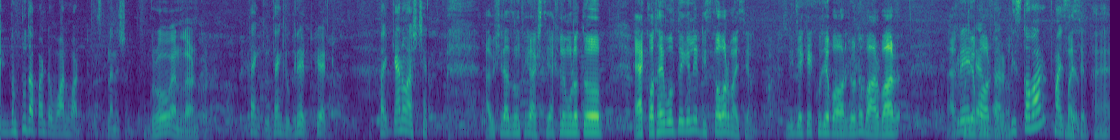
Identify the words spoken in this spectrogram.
একদম to the point one word explanation grow and learn করো। Thank you thank you great great ভাই কেন আসছেন? আমি সিরাজগঞ্জ থেকে আসছি। আসলে মূলত এক কথায় বলতে গেলে ডিসকভার মাইসেল নিজেকে খুঁজে পাওয়ার জন্য বারবার খুঁজে পাওয়ার জন্য। ডিসকভার মাইসেলফ হ্যাঁ হ্যাঁ।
